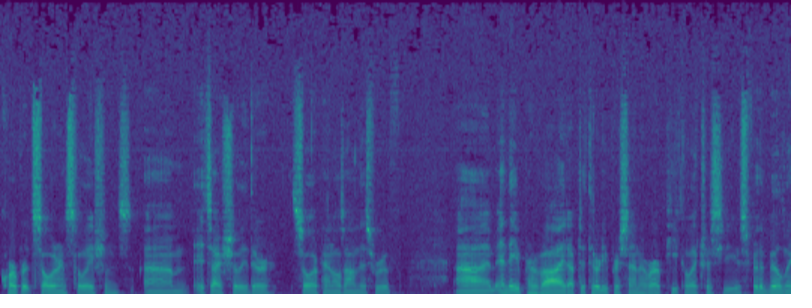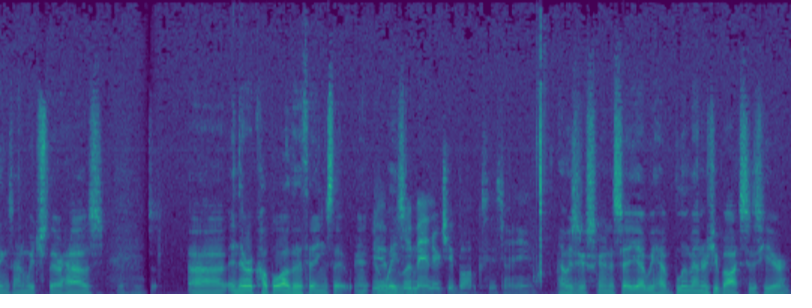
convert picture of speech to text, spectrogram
corporate solar installations. Um, it's actually their solar panels on this roof, um, and they provide up to 30% of our peak electricity use for the buildings on which they're housed. Uh, and there are a couple other things that uh, You have Bloom Energy boxes, don't you? I was just going to say, yeah, we have Bloom Energy boxes here.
